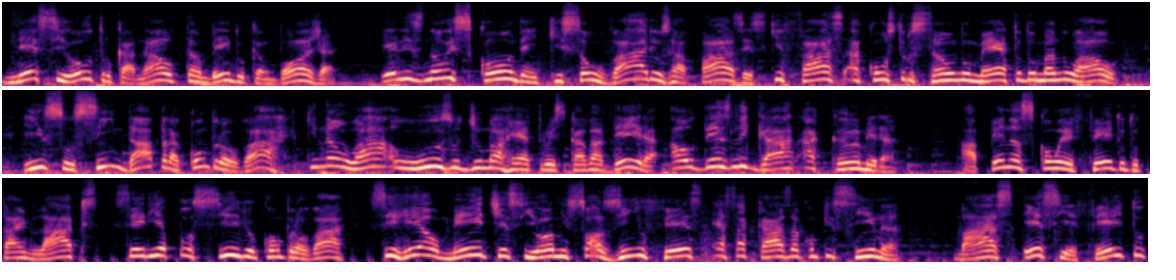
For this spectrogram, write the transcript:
Nesse outro canal, também do Camboja, eles não escondem que são vários rapazes que faz a construção no método manual, isso sim dá para comprovar que não há o uso de uma retroescavadeira ao desligar a câmera. Apenas com o efeito do time-lapse seria possível comprovar se realmente esse homem sozinho fez essa casa com piscina. Mas esse efeito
